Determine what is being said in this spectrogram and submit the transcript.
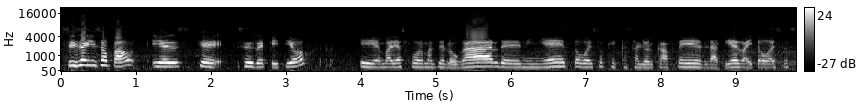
Sí se hizo Pau y es que se repitió y en varias formas del hogar, de niñez, todo eso que salió el café, la tierra y todo eso, es,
